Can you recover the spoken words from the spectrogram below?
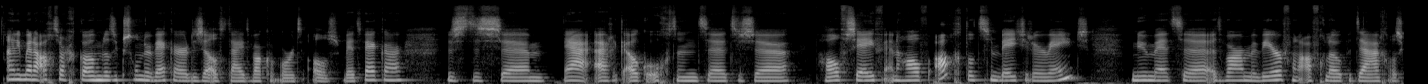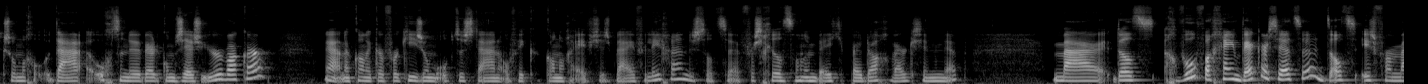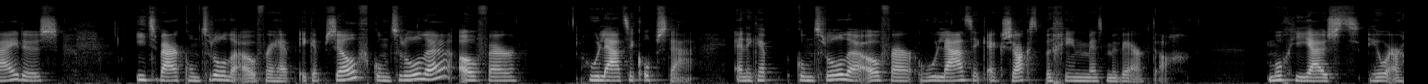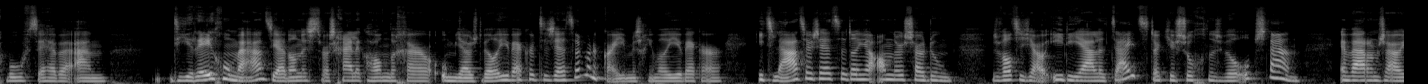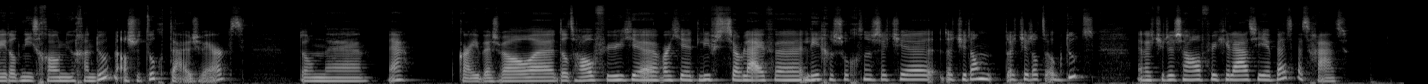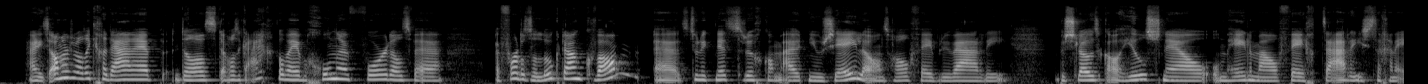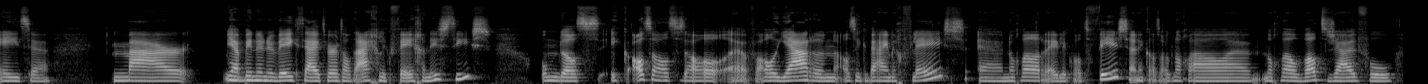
En ik ben erachter gekomen dat ik zonder wekker dezelfde tijd wakker word als met wekker. Dus het is ehm, ja, eigenlijk elke ochtend uh, tussen half zeven en half acht. Dat is een beetje de range. Nu met uh, het warme weer van de afgelopen dagen was ik sommige ochtenden werd ik om zes uur wakker. Ja, dan kan ik ervoor kiezen om op te staan of ik kan nog eventjes blijven liggen. Dus dat uh, verschilt dan een beetje per dag waar ik zin in heb. Maar dat gevoel van geen wekker zetten, dat is voor mij dus iets waar ik controle over heb. Ik heb zelf controle over hoe laat ik opsta. En ik heb controle over hoe laat ik exact begin met mijn werkdag. Mocht je juist heel erg behoefte hebben aan die regelmaat, ja, dan is het waarschijnlijk handiger om juist wel je wekker te zetten. Maar dan kan je misschien wel je wekker iets later zetten dan je anders zou doen. Dus wat is jouw ideale tijd dat je ochtends wil opstaan? En waarom zou je dat niet gewoon nu gaan doen als je toch thuis werkt? Dan uh, ja, kan je best wel uh, dat half uurtje wat je het liefst zou blijven liggen ochtends, dat je, dat je dan dat je dat ook doet. En dat je dus een half uurtje later je bed uitgaat. Nou, iets anders wat ik gedaan heb, dat, daar was ik eigenlijk al mee begonnen voordat, we, eh, voordat de lockdown kwam. Uh, toen ik net terugkwam uit Nieuw-Zeeland, half februari, besloot ik al heel snel om helemaal vegetarisch te gaan eten. Maar ja, binnen een week tijd werd dat eigenlijk veganistisch omdat ik altijd al, uh, al jaren als ik weinig vlees, nog wel redelijk wat vis en ik had ook nog wel, nog wel wat zuivel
